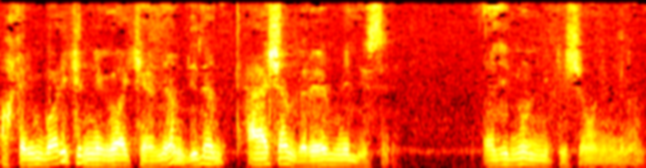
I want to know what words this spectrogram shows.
آخرین باری که نگاه کردم دیدم تهشم داره میلیسه ولی نون می‌کشه و نمی‌دونم.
